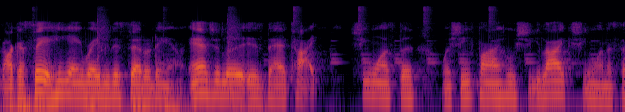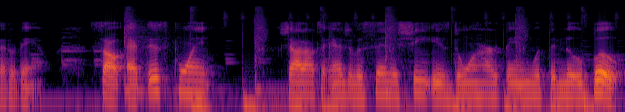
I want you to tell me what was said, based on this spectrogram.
Like I said, he ain't ready to settle down. Angela is that type. She wants to, when she find who she likes, she want to settle down. So at this point, shout out to Angela Simmons. She is doing her thing with the new boo,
